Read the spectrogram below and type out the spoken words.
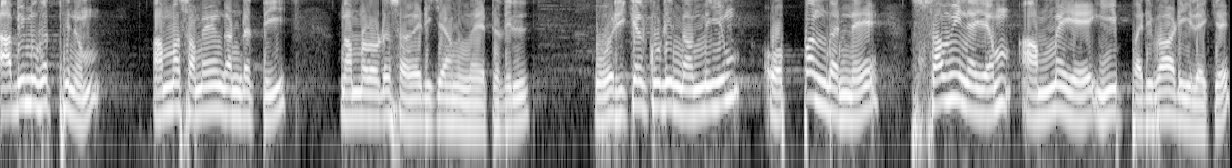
അഭിമുഖത്തിനും അമ്മ സമയം കണ്ടെത്തി നമ്മളോട് സഹകരിക്കാമെന്ന് ഏറ്റതിൽ ഒരിക്കൽ കൂടി നന്ദിയും ഒപ്പം തന്നെ സവിനയം അമ്മയെ ഈ പരിപാടിയിലേക്ക്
